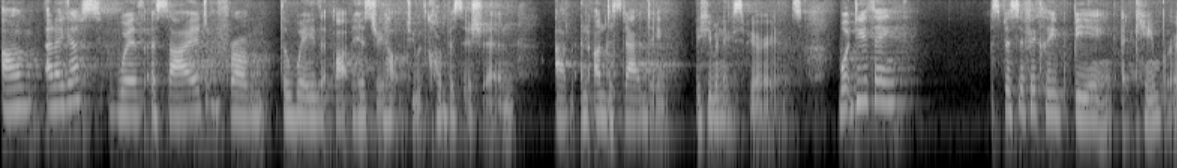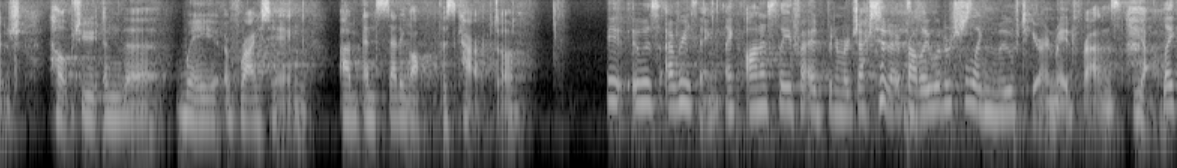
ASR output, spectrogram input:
Um, and I guess, with aside from the way that art history helped you with composition um, and understanding the human experience, what do you think specifically being at Cambridge helped you in the way of writing um, and setting up this character? It, it, was everything. Like honestly, if I had been rejected, I probably would have just like moved here and made friends. Yeah. Like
